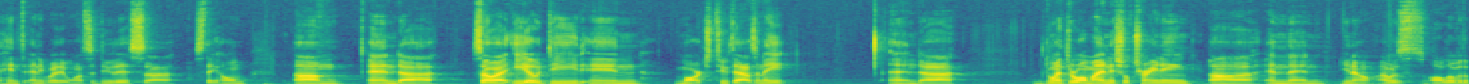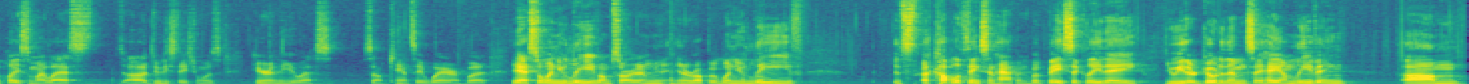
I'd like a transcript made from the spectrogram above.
a hint to anybody that wants to do this, uh, stay home. Um, and uh, so I EOD'd in March 2008 and uh, went through all my initial training. Uh, and then, you know, I was all over the place and my last uh, duty station was here in the US. So I can't say where, but yeah, so when you leave, I'm sorry, I didn't mean to interrupt, but when you leave, it's a couple of things can happen, but basically they you either go to them and say, "Hey, I'm leaving. Um,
